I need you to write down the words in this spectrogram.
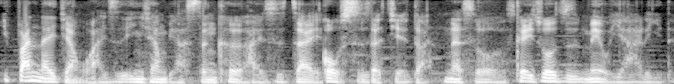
一般来讲，我还是印象比较深刻，还是在构思的阶段。那时候可以说是没有压力的。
